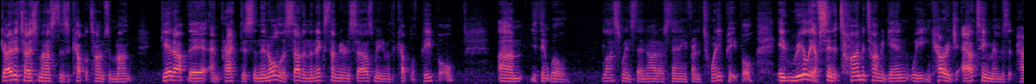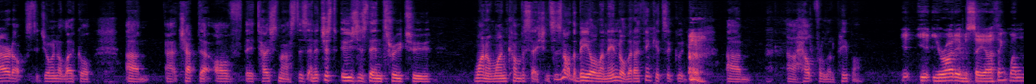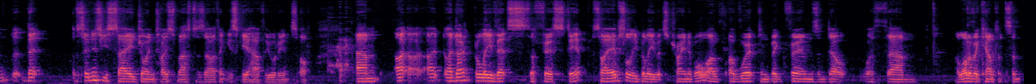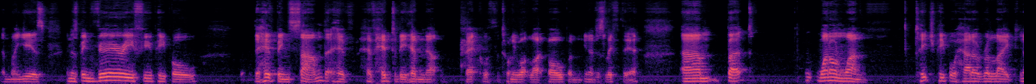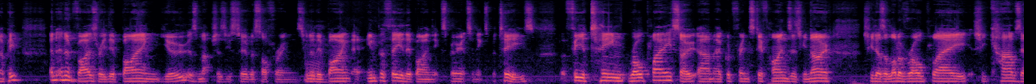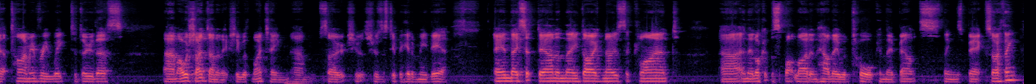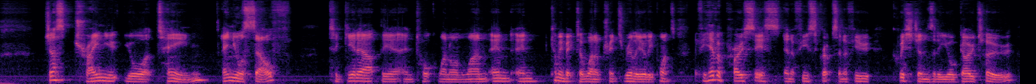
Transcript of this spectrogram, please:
go to Toastmasters a couple of times a month, get up there and practice. And then all of a sudden, the next time you're in a sales meeting with a couple of people, um, you think, well, last Wednesday night I was standing in front of 20 people. It really, I've seen it time and time again. We encourage our team members at Paradox to join a local um, uh, chapter of their Toastmasters, and it just oozes then through to one-on-one conversations. It's not the be-all and end-all, but I think it's a good um, uh, help for a lot of people. You're right, MC. I think one that as soon as you say join Toastmasters, I think you scare half the audience off. Um, I, I, I don't believe that's the first step. So I absolutely believe it's trainable. I've, I've worked in big firms and dealt with um, a lot of accountants in, in my years, and there's been very few people. There have been some that have, have had to be hidden out back with the 20 watt light bulb and you know just left there. Um, but one on one, teach people how to relate. You know, people and in advisory, they're buying you as much as your service offerings. You know, mm. they're buying that empathy, they're buying the experience and expertise. For your team role play, so um, our good friend Steph Hines, as you know, she does a lot of role play. She carves out time every week to do this. Um, I wish I'd done it actually with my team. Um, so she was, she was a step ahead of me there. And they sit down and they diagnose the client uh, and they look at the spotlight and how they would talk and they bounce things back. So I think just train you, your team and yourself to get out there and talk one on one. And and coming back to one of Trent's really early points, if you have a process and a few scripts and a few questions that are your go to,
